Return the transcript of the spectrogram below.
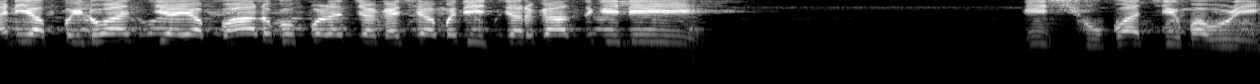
आणि या पैलवानच्या या बालगोपाळांच्या घशामध्ये चरगास गेले. हे शोभाचे मावळे.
